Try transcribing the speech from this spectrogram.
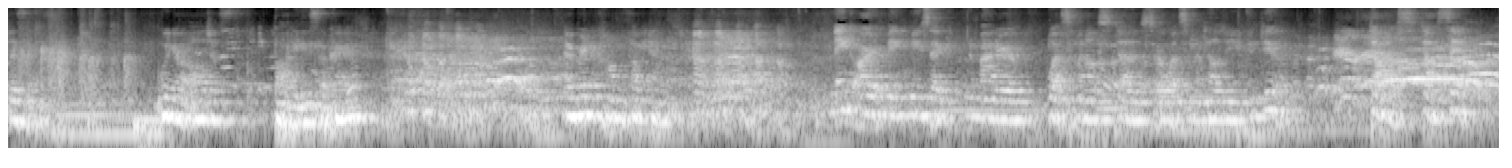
listen. We are all just bodies, okay? Everybody calm the fuck down. Make art, make music, no matter what someone else does or what someone tells you you can do. Das, das it.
